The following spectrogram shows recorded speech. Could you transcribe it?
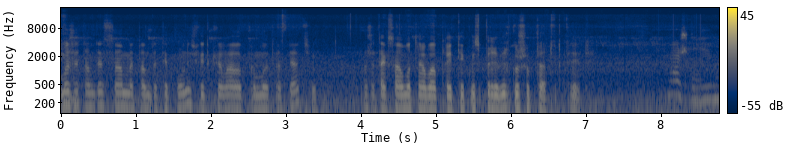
Може там де саме, там, де ти помниш, відкривала пряму трансляцію? Може так само треба пройти якусь перевірку, щоб чат відкрити. Можливо.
